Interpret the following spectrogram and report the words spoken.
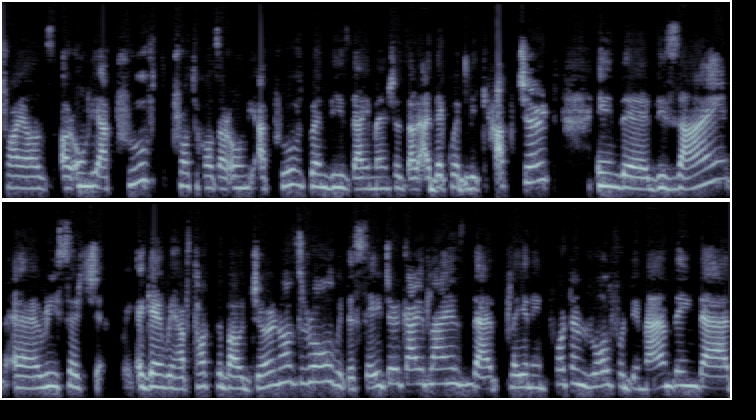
trials are only approved, protocols are only approved when these dimensions are adequately captured in the design. Uh, research again, we have talked about journals' role with the SAGER guidelines that play an important role for demanding that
